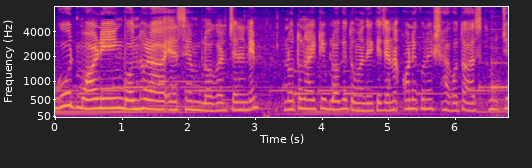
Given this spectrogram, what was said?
গুড মর্নিং বন্ধুরা এস এম ব্লগার চ্যানেলে। নতুন আরেকটি ব্লগে তোমাদেরকে জানা অনেক অনেক স্বাগত। আজকে হচ্ছে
